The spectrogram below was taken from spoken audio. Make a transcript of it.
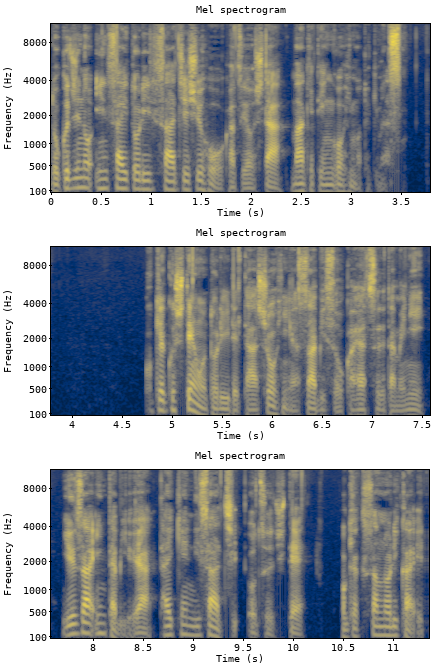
独自のインサイトリサーチ手法を活用したマーケティングを紐解きます。顧客視点を取り入れた商品やサービスを開発するために、ユーザーインタビューや体験リサーチを通じて、お客さんの理解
